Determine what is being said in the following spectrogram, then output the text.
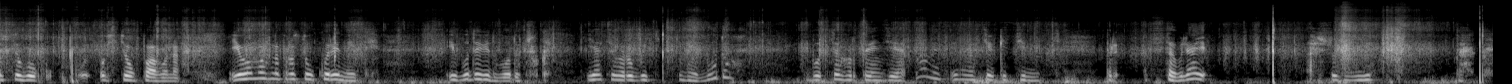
ось цього, ось цього пагона, його можна просто укорінити. І буде відводочок. Я цього робити не буду, бо це гортензія ну, не, настільки цінність представляє, щоб її. Так.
